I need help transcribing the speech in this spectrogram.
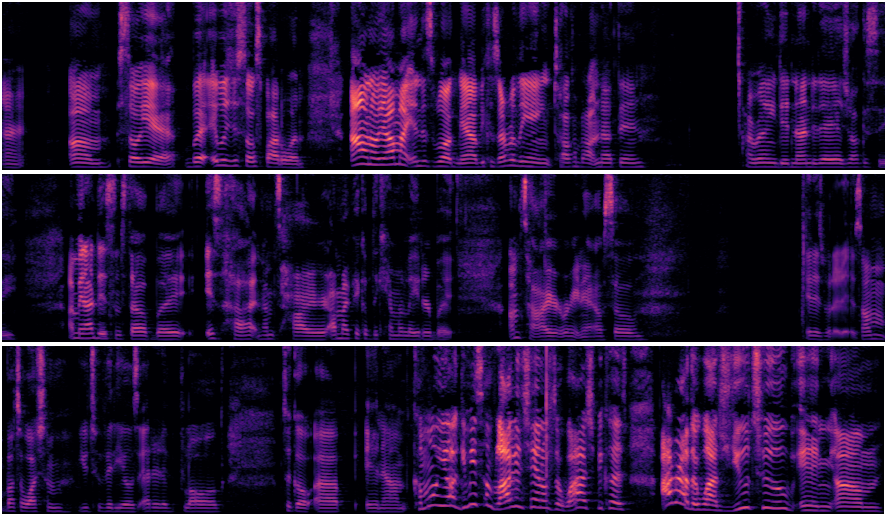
All right. Um, so yeah, but it was just so spot on. I don't know, y'all might end this vlog now because I really ain't talking about nothing. I really did none today, as y'all can see. I mean, I did some stuff, but it's hot and I'm tired. I might pick up the camera later, but I'm tired right now. So it is what it is. I'm about to watch some YouTube videos, edit a vlog to go up. And um, come on, y'all, give me some vlogging channels to watch because I'd rather watch YouTube and um,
